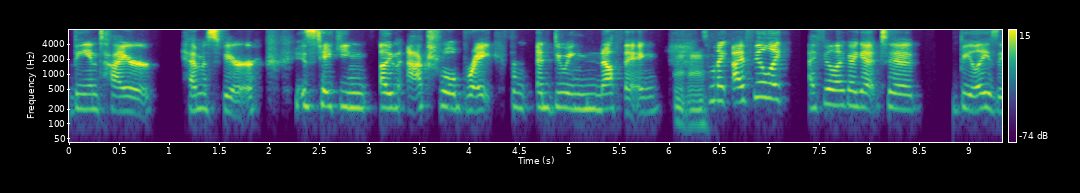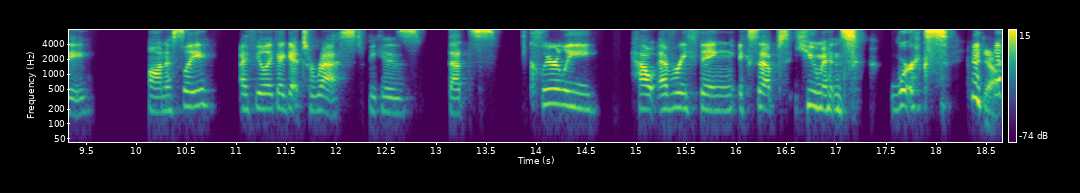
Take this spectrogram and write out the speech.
the entire hemisphere is taking an actual break from and doing nothing. Mhm. So I'm like, I feel like I feel like I get to be lazy. Honestly, I feel like I get to rest because that's clearly how everything except humans works Yeah.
